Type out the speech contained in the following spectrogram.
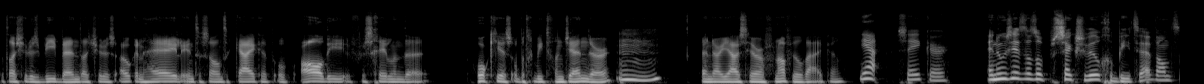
dat als je dus bi bent, dat je dus ook een hele interessante kijk hebt op al die verschillende hokjes op het gebied van gender. Mhm. En daar juist heel erg vanaf wil wijken. Ja, zeker. En hoe zit dat op seksueel gebied? Hè? Want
